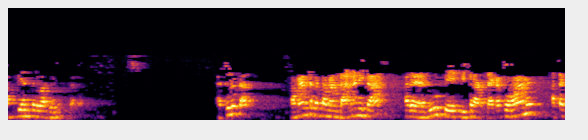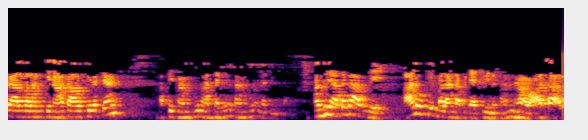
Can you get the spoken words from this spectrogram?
අභ්‍යන්තර වශයෙන් කරනවා. අතුලට තමන්ටම තමන් දන්න නිසා අර රූපේ විතරක් දැකපුවාම අතගාලා බලන්න තියෙන ආසාව කියලා කියන්නේ අපි සම්පූර්ණ අත්දැකීම සම්පූර්ණ නැති නිසා. අඳුරේ අතගාවුනේ ආලෝකයෙන් බලන්න අපිට ඇති වෙන සංහාව ආශාව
